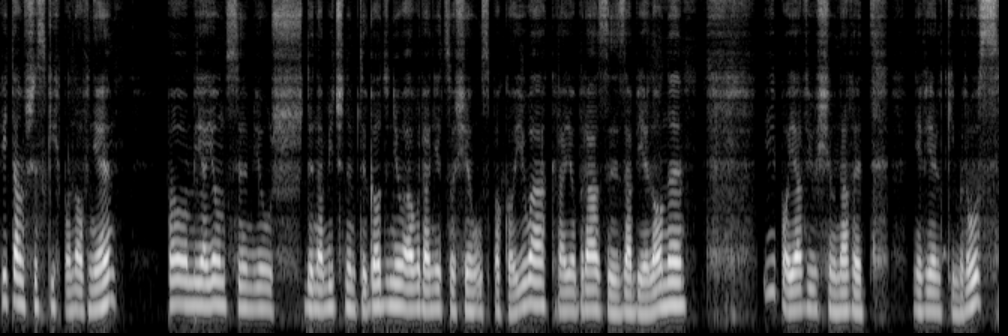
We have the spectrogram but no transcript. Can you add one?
Witam wszystkich ponownie. Po mijającym już dynamicznym tygodniu aura nieco się uspokoiła, krajobrazy zabielone i pojawił się nawet niewielki mróz.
